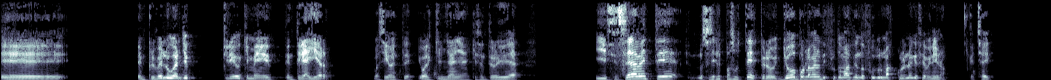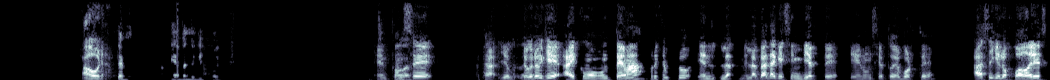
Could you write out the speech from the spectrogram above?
eh, en primer lugar, yo creo que me enteré ayer, básicamente, igual que el ñaña, que se enteró hoy día. Y sinceramente, no sé si les pasa a ustedes, pero yo por lo menos disfruto más viendo fútbol masculino que femenino, ¿cachai? Ahora. De. Entonces, o sea, yo, yo creo que hay como un tema, por ejemplo, en la, en la plata que se invierte en un cierto deporte, hace que los jugadores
